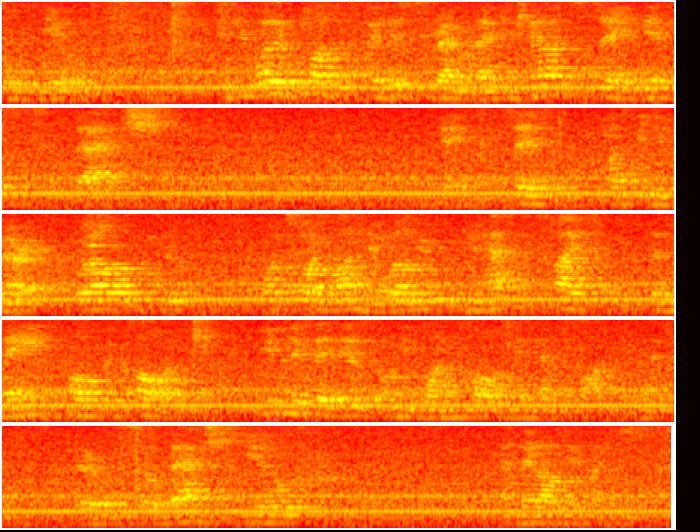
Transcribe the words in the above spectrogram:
called yield. If you want to plot a histogram of that, you cannot say hist batch. Okay, it says must be numeric. Well, what's going on here? Well, you, you have to type the name of the column, even if there is only one column in that file, in that variable. So batch yield, and then I'll get my histogram.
